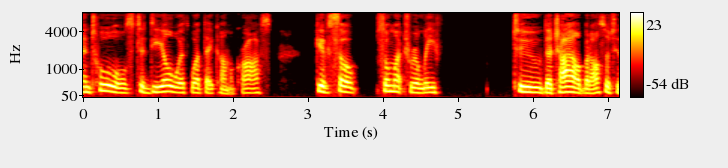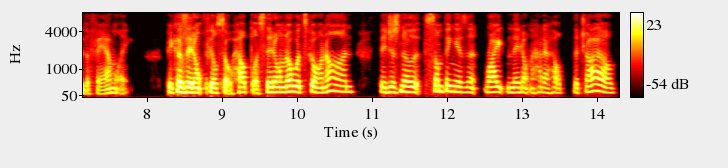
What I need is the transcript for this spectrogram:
and tools to deal with what they come across gives so so much relief to the child but also to the family because they don't feel so helpless. They don't know what's going on. They just know that something isn't right and they don't know how to help the child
